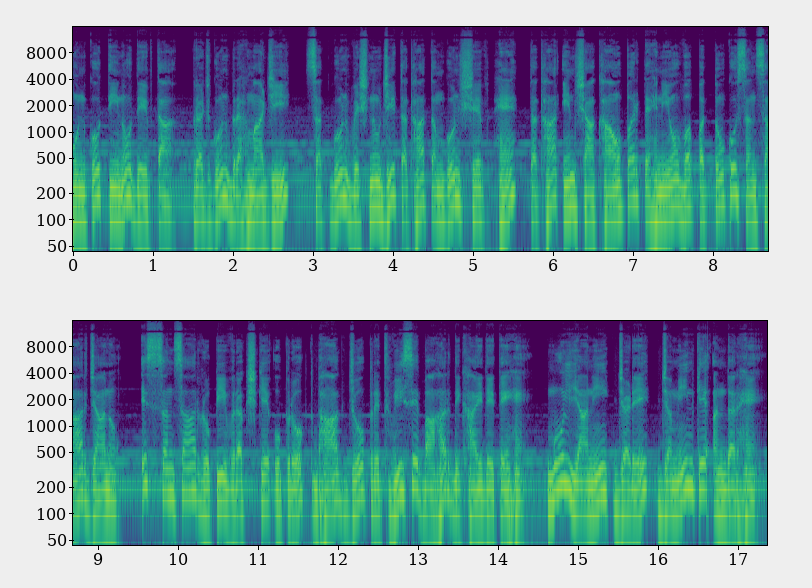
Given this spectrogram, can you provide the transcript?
उनको तीनों देवता, रजगुण ब्रह्मा जी, सतगुण विष्णु जी तथा तमगुण शिव हैं, तथा इन शाखाओं पर टहनियों व पत्तों को संसार जानो। इस संसार रूपी वृक्ष के उपरोक्त भाग जो पृथ्वी से बाहर दिखाई देते हैं। मूल यानी जड़े ज़मीन के अंदर हैं।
